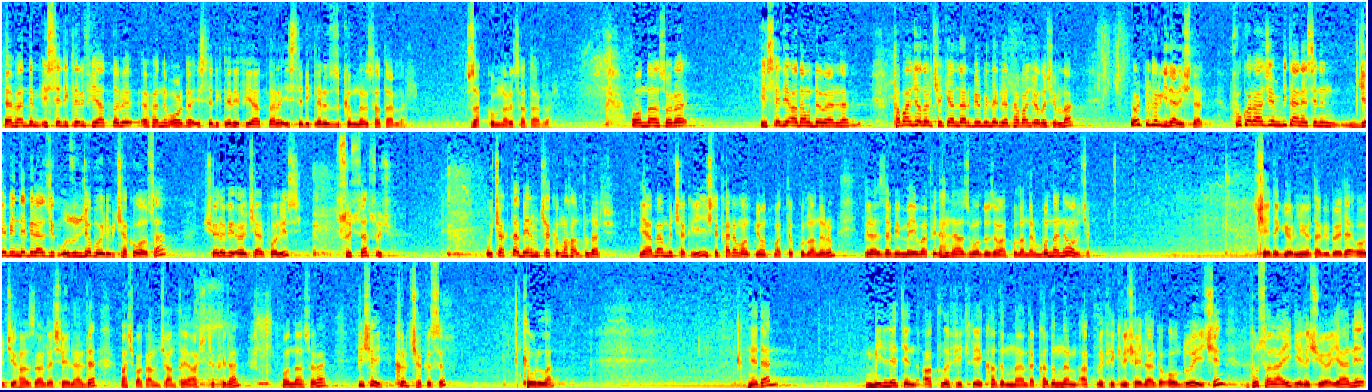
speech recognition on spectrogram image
Efendim istedikleri fiyatları efendim orada istedikleri fiyatlara istedikleri zıkımları satarlar zakkumları satarlar. Ondan sonra istediği adamı döverler. Tabancaları çekerler, birbirleriyle tabancalaşırlar. Örtülür gider işler. Fukaracığın bir tanesinin cebinde birazcık uzunca boylu bir çakı olsa şöyle bir ölçer polis. Suçsa suç. Uçakta benim çakımı aldılar. Ya ben bu çakıyı işte kalem yontmakta kullanırım. Biraz da bir meyve filan lazım olduğu zaman kullanırım. Bunda ne olacak? Şeyde görünüyor tabi böyle o cihazlarla şeylerde aç bakalım çantayı açtık filan ondan sonra bir şey kır çakısı kıvrılan neden? Milletin aklı fikri kadınlarda, kadınların aklı fikri şeylerde olduğu için bu sanayi gelişiyor. Yani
